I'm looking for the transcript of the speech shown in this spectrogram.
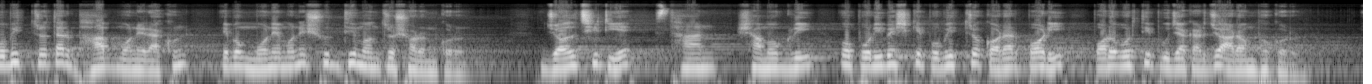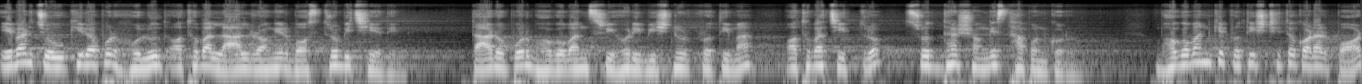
পবিত্রতার ভাব মনে রাখুন এবং মনে মনে শুদ্ধি মন্ত্র স্মরণ করুন। জল ছিটিয়ে স্থান, সামগ্রী ও পরিবেশকে পবিত্র করার পরই পরবর্তী পূজাকার্য আরম্ভ করুন। এবার চৌকির ওপর হলুদ অথবা লাল রঙের বস্ত্র বিছিয়ে দিন। তার ওপর ভগবান শ্রীহরি বিষ্ণুর প্রতিমা অথবা চিত্র শ্রদ্ধার সঙ্গে স্থাপন করুন। ভগবানকে প্রতিষ্ঠিত করার পর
